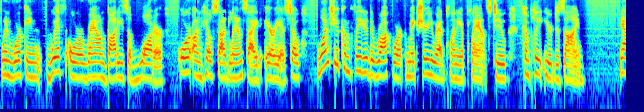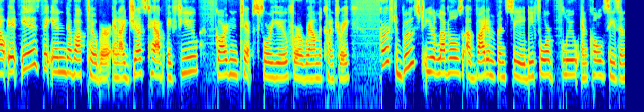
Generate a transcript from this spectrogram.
when working with or around bodies of water or on hillside landside areas. So once you completed the rock work make sure you add plenty of plants to complete your design. Now it is the end of october and i just have a few garden tips for you for around the country First, boost your levels of vitamin C before flu and cold season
